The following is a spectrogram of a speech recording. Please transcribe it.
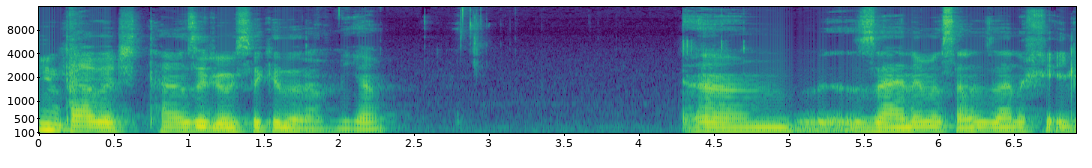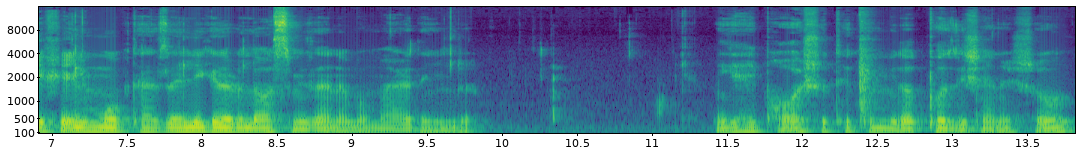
این طبع تنز جویسه که دارم میگم. زنه مثلا زن خیلی خیلی مبتزلی که داره لاس می‌زنه با مرد اینجا میگه هی پاهاش رو تکون می‌داد position ش رو.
